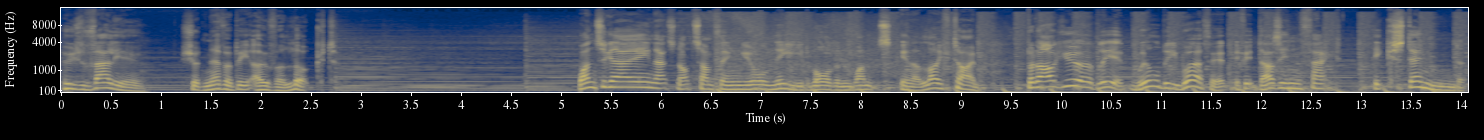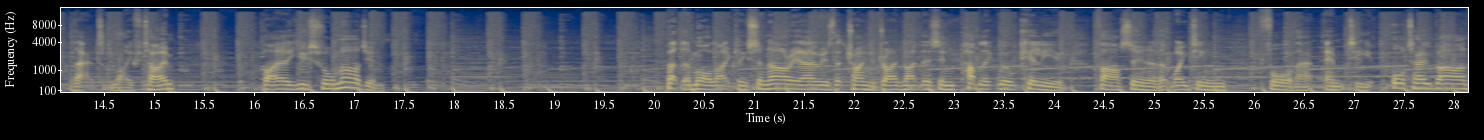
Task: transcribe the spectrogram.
whose value should never be overlooked. Once again, that's not something you'll need more than once in a lifetime, but arguably it will be worth it if it does in fact extend that lifetime by a useful margin. But the more likely scenario is that trying to drive like this in public will kill you far sooner than waiting for that empty autobahn,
